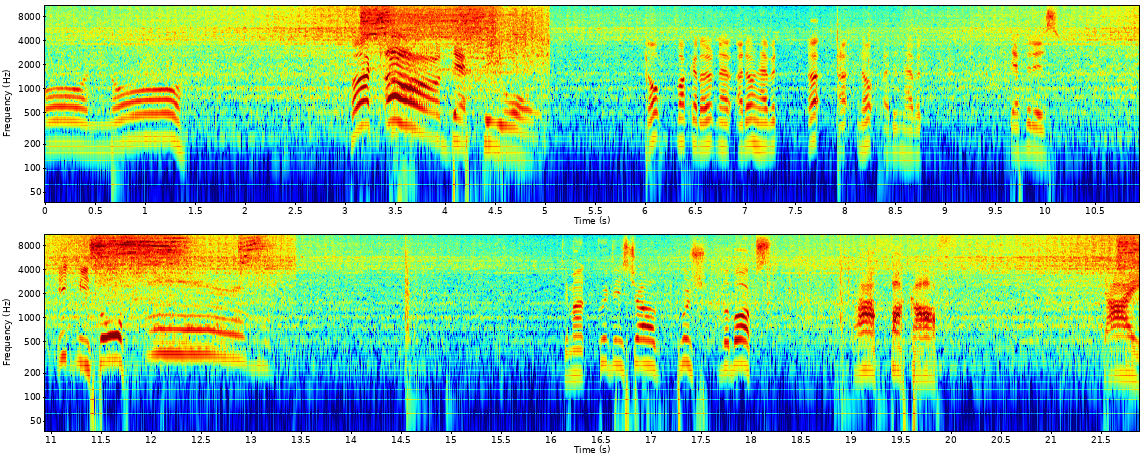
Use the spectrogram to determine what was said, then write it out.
Oh no. Fuck! Oh, death to you all. Nope, fuck, I don't have, I don't have it. Uh, uh, nope, I didn't have it. Death it is. Eat me, Saw! Come on, quickly, child, push the box. Ah, fuck off. Die.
